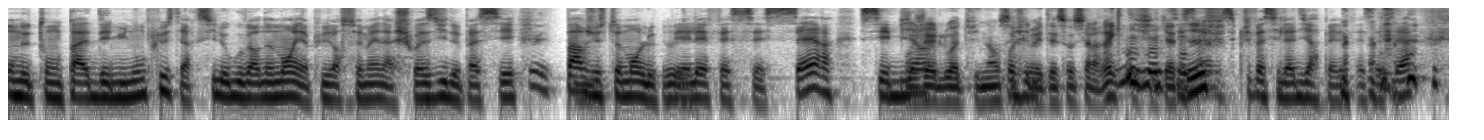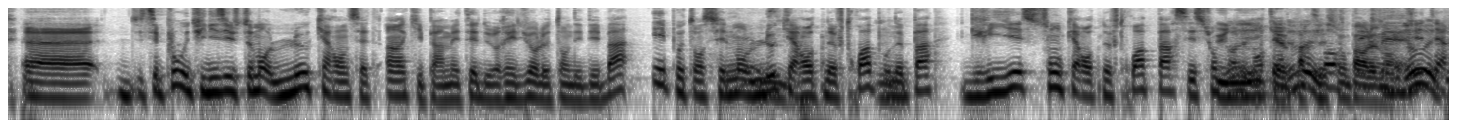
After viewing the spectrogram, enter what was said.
on, ne tombe pas des nues non plus. C'est-à-dire que si le gouvernement, il y a plusieurs semaines, a choisi de passer par justement le PLFSSR, c'est bien. Projet de loi de finances, sécurité sociale rectificatif. C'est plus facile à dire, PLFSSR. euh, c'est pour utiliser justement le 47.1 qui permettait de réduire le temps des débats et potentiellement le 49.3 pour mm. ne pas griller son 49.3 par session parlementaire. Par session parlementaire.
